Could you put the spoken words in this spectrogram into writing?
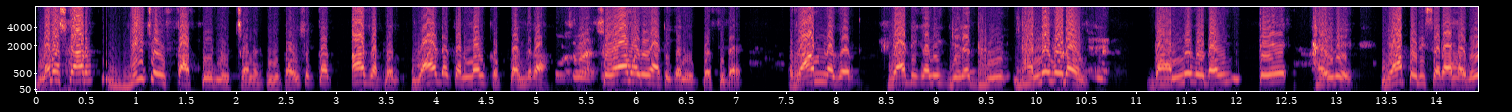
नमस्कार बी चोवीस तास न्यूज चॅनल तुम्ही पाहू शकतात. आज आपण वार्ड क्रमांक पंधरा सोळा. मध्ये या ठिकाणी उपस्थित आहे. रामनगर या ठिकाणी गेल्या धन- धान्य गोडाऊन धान्य गोडाऊन ते हायवे या परिसरामध्ये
